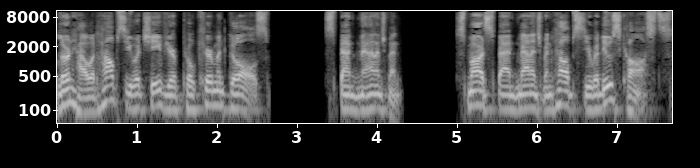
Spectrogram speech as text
Learn how it helps you achieve your procurement goals. Spend Management Smart spend management helps you reduce costs,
